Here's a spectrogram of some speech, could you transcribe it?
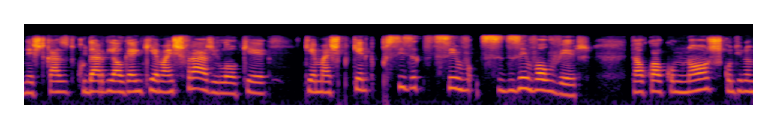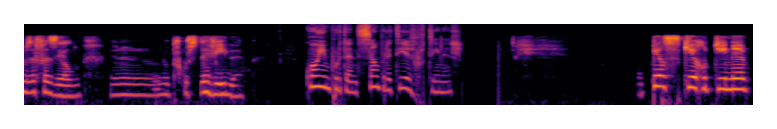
Neste caso, de cuidar de alguém que é mais frágil ou que é que é mais pequeno, que precisa de se, de se desenvolver, tal qual como nós continuamos a fazê-lo uh, no percurso da vida. Quão importantes são para ti as rotinas? Penso que a rotina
